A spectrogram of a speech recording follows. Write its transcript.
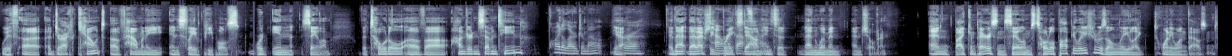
with uh, a direct count of how many enslaved peoples were in Salem. The total of uh, 117. quite a large amount. Yeah. For a, And that, that actually Town breaks that down size. into men, women, and children. And by comparison, Salem's total population was only like 21,000.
